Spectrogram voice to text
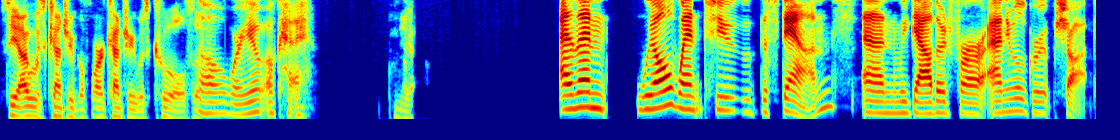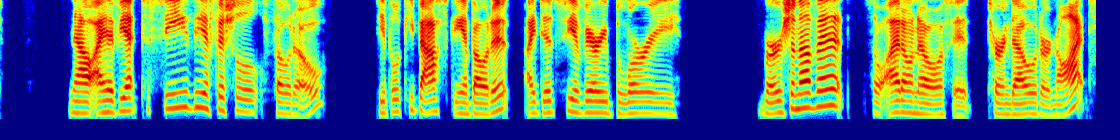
See, I was country before country was cool. So oh, were you? Okay. yeah. And then we all went to the stands and we gathered for our annual group shot. Now, I have yet to see the official photo. People keep asking about it. I did see a very blurry version of it, so I don't know if it turned out or not.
